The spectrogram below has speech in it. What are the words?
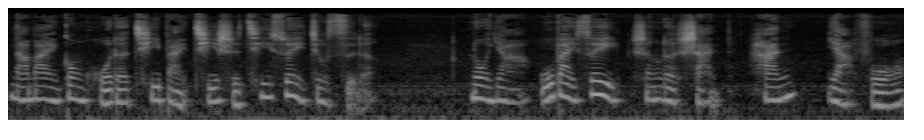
拉麦共活了七百七十七岁就死了。诺亚五百岁生了闪、含、雅佛。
